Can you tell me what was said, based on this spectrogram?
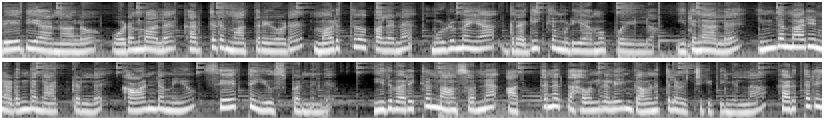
பேதியானாலோ உடம்பால கருத்தட மாத்திரையோட மருத்துவ பலனை முழுமையா கிரகிக்க முடியாம போயிடலாம். இதனால இந்த மாதிரி நடந்த நாட்கள்ல காண்டமையும் சேர்த்து யூஸ் பண்ணுங்க. இது வரைக்கும் நான் சொன்ன அத்தனை தகவல்களையும் கவனத்துல வச்சுக்கிட்டீங்கன்னா கருத்தடை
